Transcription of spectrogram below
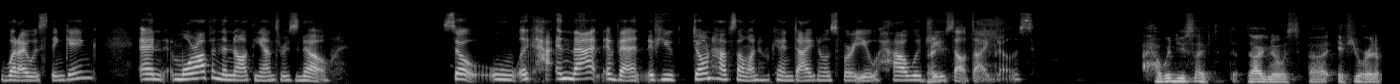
what I was thinking. And more often than not, the answer is no. So, like in that event, if you don't have someone who can diagnose for you, how would right. you self-diagnose? How would you self-diagnose uh, if you're in a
